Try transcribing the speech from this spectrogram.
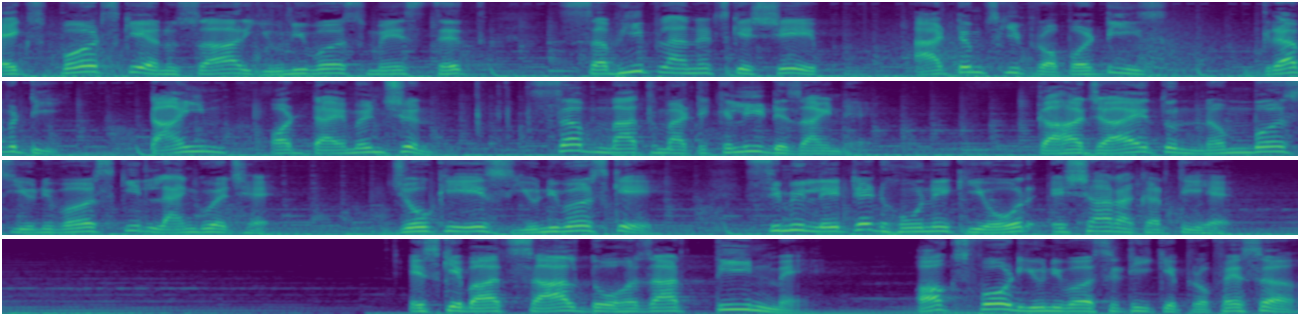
एक्सपर्ट्स के अनुसार यूनिवर्स में स्थित सभी प्लैनेट्स के शेप एटम्स की प्रॉपर्टीज़ ग्रेविटी टाइम और डायमेंशन सब मैथमेटिकली डिजाइंड है। कहा जाए तो नंबर्स यूनिवर्स की लैंग्वेज है, जो कि इस यूनिवर्स के सिम्युलेटेड होने की ओर इशारा करती है। इसके बाद साल 2003 में ऑक्सफोर्ड यूनिवर्सिटी के प्रोफेसर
